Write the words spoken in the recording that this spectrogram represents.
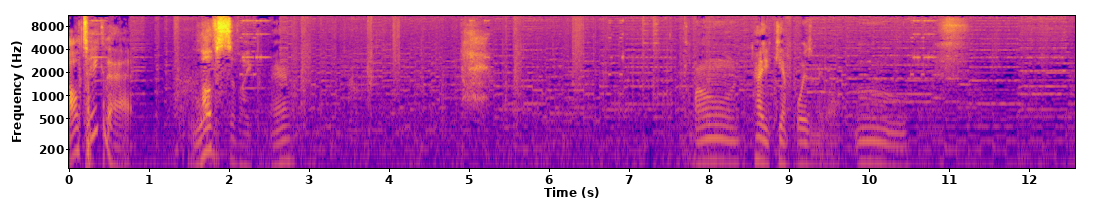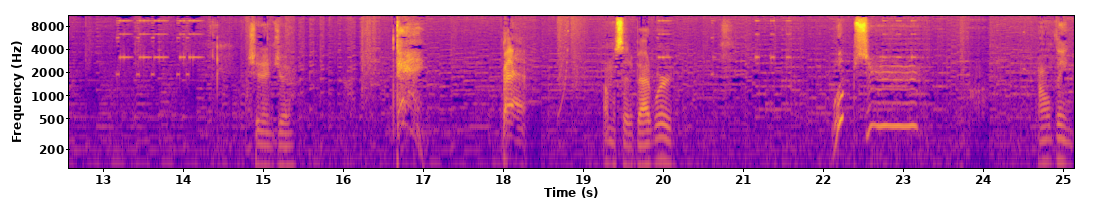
I'll take that. Love Seviper, man. Come on. How you can't poison me though. Ooh. Shedinja. Bang! Bad. I almost said a bad word. Whoopsie! I don't think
